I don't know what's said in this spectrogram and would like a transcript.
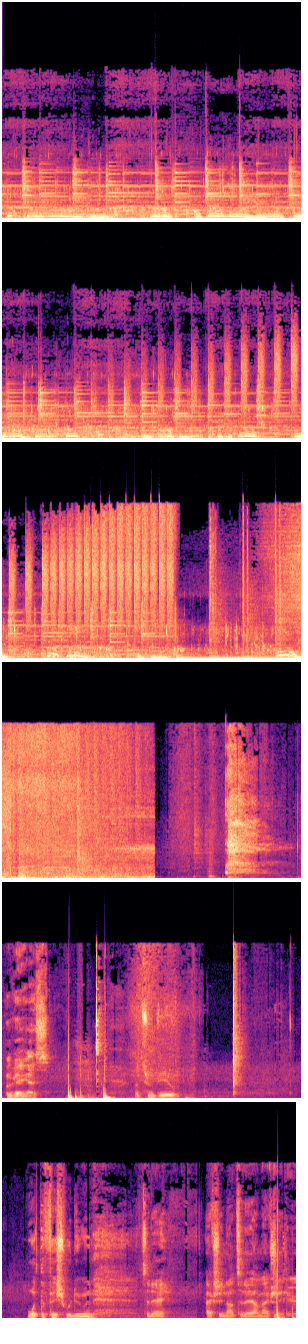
Okay guys, let's review what the fish were doing today. Actually not today, I'm actually here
